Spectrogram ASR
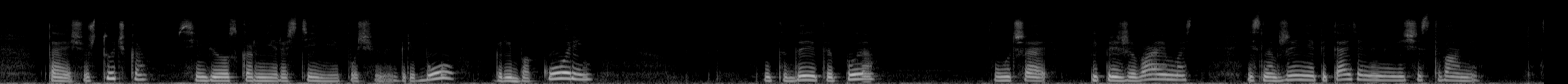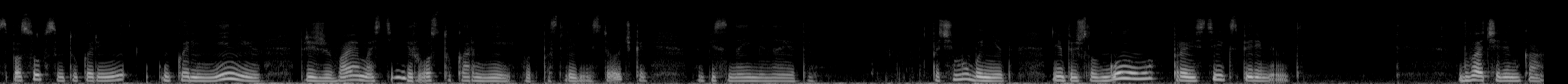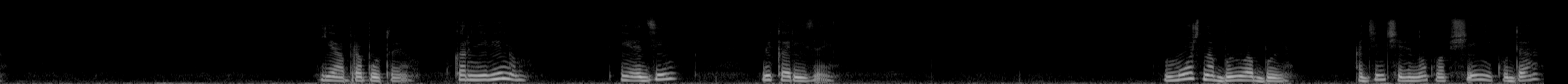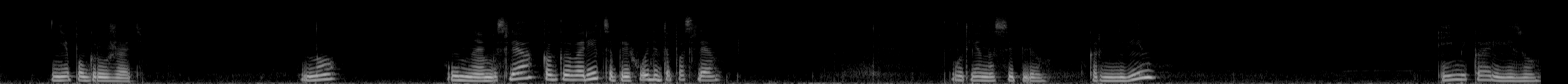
Та еще штучка, симбиоз корней растений и почвенных грибов, грибокорень, и т.д. и т.п. Улучшает и приживаемость, и снабжение питательными веществами, способствует укорени... укоренению, приживаемости и росту корней. Вот последней строчкой написано именно это. Почему бы нет? Мне пришло в голову провести эксперимент. Два черенка я обработаю корневином и один микоризой. Можно было бы один черенок вообще никуда не погружать. Но умная мысля, как говорится, приходит опосля. Вот я насыплю корневин и микоризу.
